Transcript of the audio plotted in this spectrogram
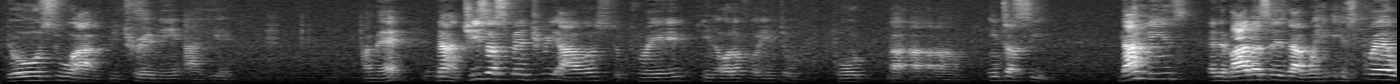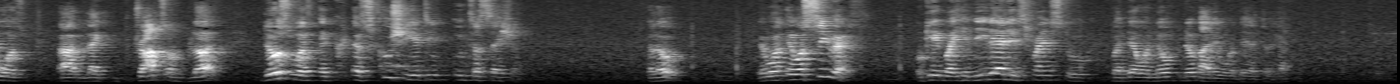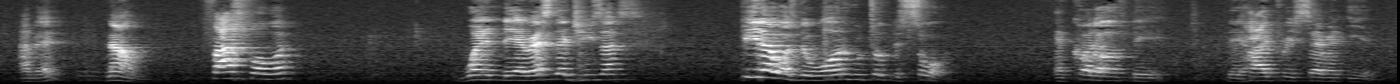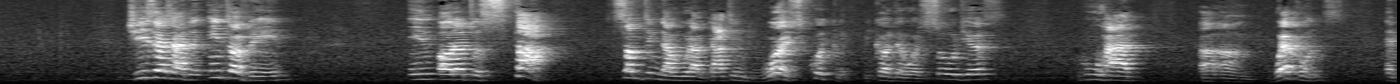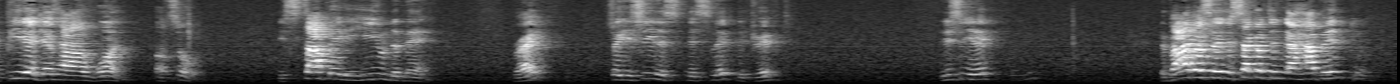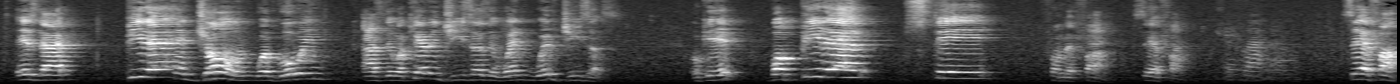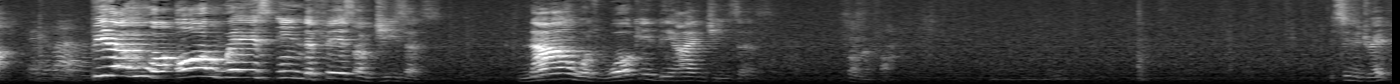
Those who have betrayed me are here. Amen. Now, Jesus spent three hours to pray in order for him to go uh, uh, uh, intercede. That means, and the Bible says that when his prayer was uh, like drops of blood, those was excruciating intercession. Hello? It was, it was serious. Okay, but he needed his friends to, but there were no nobody were there to help. Amen. Now, fast forward when they arrested Jesus, Peter was the one who took the sword and cut off the, the high priest's servant ear. Jesus had to intervene in order to stop something that would have gotten worse quickly because there were soldiers who had uh, um, weapons and Peter just had one or so. He stopped it, he healed the man. Right? So you see this, the slip, the drift? You see it? The Bible says the second thing that happened is that Peter and John were going, as they were carrying Jesus, they went with Jesus. Okay? But Peter stayed from afar. Say afar. Say afar. Peter, who was always in the face of Jesus, now was walking behind Jesus from afar. You see the drift?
